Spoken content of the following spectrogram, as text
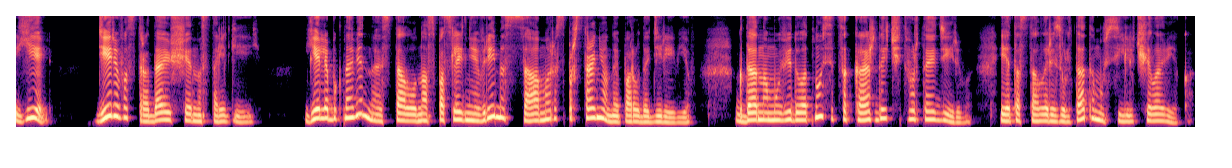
Ель – дерево, страдающее ностальгией. Ель обыкновенная стала у нас в последнее время самой распространенной породой деревьев. К данному виду относится каждое четвертое дерево, и это стало результатом усилий человека.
